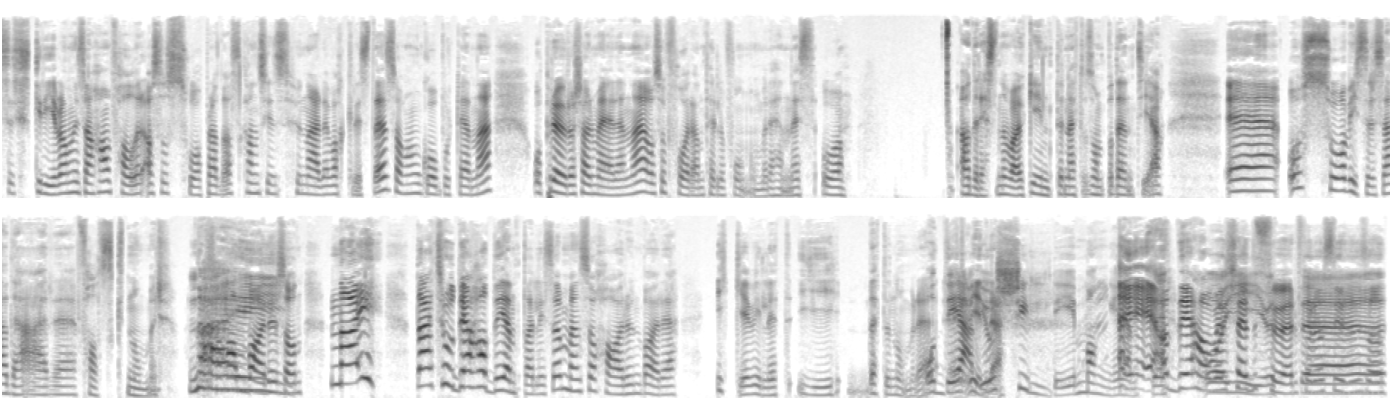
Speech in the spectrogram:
skriver han liksom Han faller altså så pladask. Han syns hun er det vakreste, så han går bort til henne og prøver å sjarmere henne, og så får han telefonnummeret hennes. Og adressene var jo ikke internett og sånn på den tida. Eh, og så viser det seg det er eh, falskt nummer. Så han bare sånn Nei! Der trodde jeg hadde jenta, liksom. Men så har hun bare ikke villet gi dette nummeret Og det er vi jo skyldig i mange Ja, det har vel skjedd før, for å si det eh, sånn.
